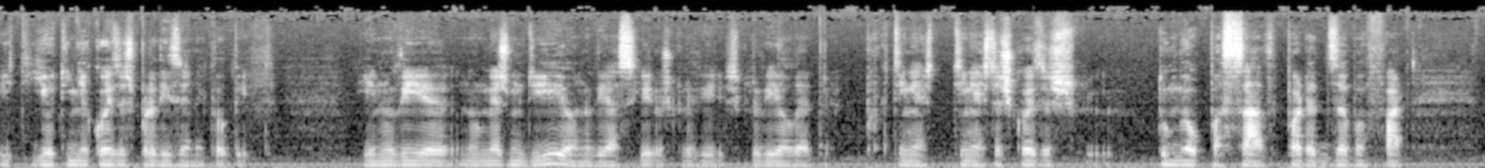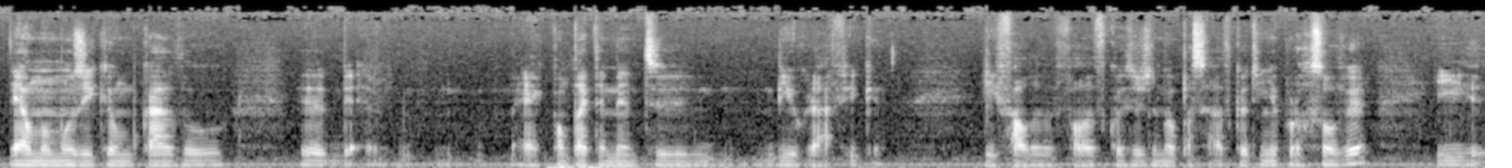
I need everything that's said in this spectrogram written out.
e, e eu tinha coisas para dizer naquele beat. E no, dia, no mesmo dia ou no dia a seguir eu escrevi, escrevi a letra, porque tinha, tinha estas coisas do meu passado para desabafar. É uma música um bocado. Eh, é completamente biográfica e fala, fala de coisas do meu passado que eu tinha por resolver e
